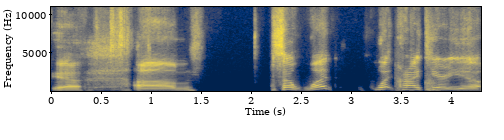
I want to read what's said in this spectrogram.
Yeah. Um so what what criteria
